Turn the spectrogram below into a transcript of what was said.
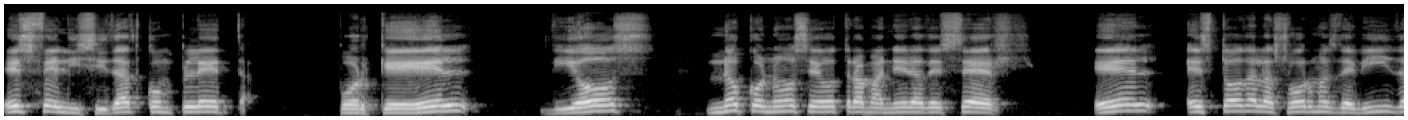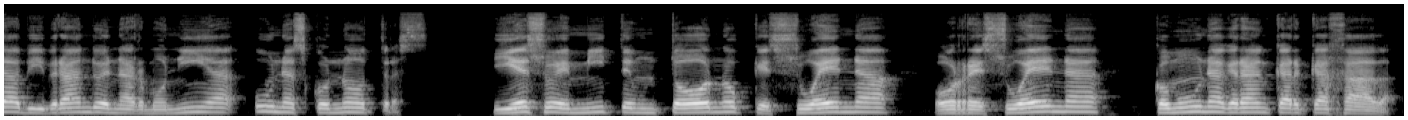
es felicidad completa, porque Él, Dios, no conoce otra manera de ser. Él es todas las formas de vida vibrando en armonía unas con otras, y eso emite un tono que suena o resuena como una gran carcajada.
